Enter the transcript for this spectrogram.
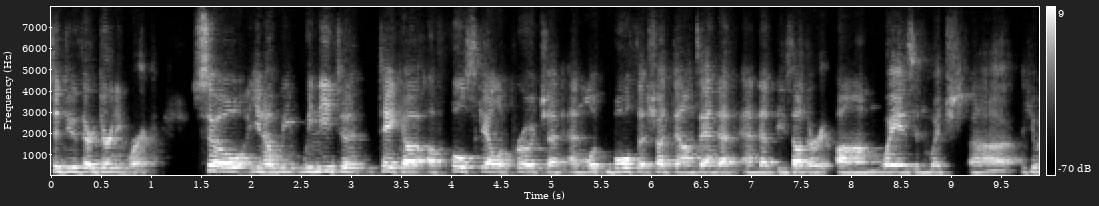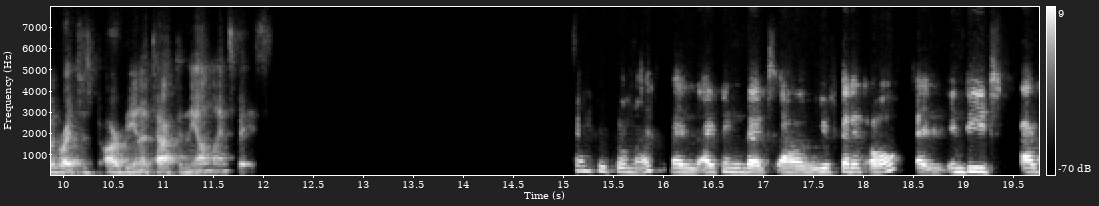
to do their dirty work. So, you know, we, we need to take a, a full scale approach and, and look both at shutdowns and at, and at these other um, ways in which uh, human rights is, are being attacked in the online space. Thank you so much. And I think that um, you've said it all. And indeed, as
